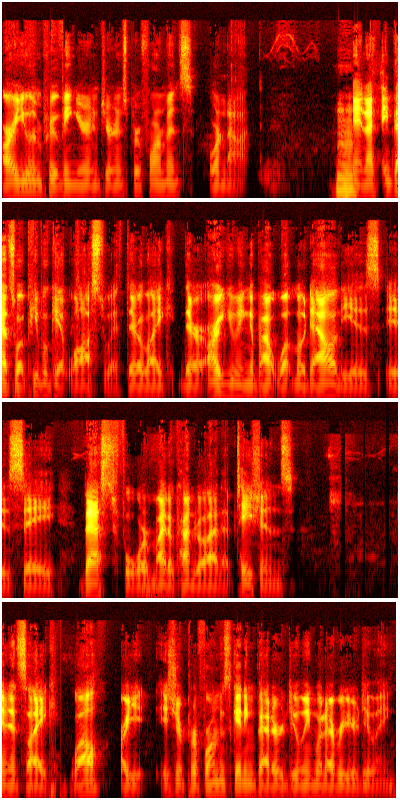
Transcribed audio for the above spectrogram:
Are you improving your endurance performance or not? Mhm. And I think that's what people get lost with. They're like they're arguing about what modality is is say best for mitochondrial adaptations. And it's like, well, are you is your performance getting better doing whatever you're doing?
